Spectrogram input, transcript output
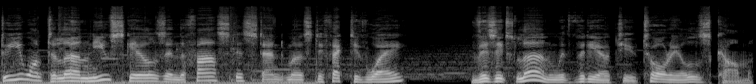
Do you want to learn new skills in the fastest and most effective way? Visit learnwithvideotutorials.com.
